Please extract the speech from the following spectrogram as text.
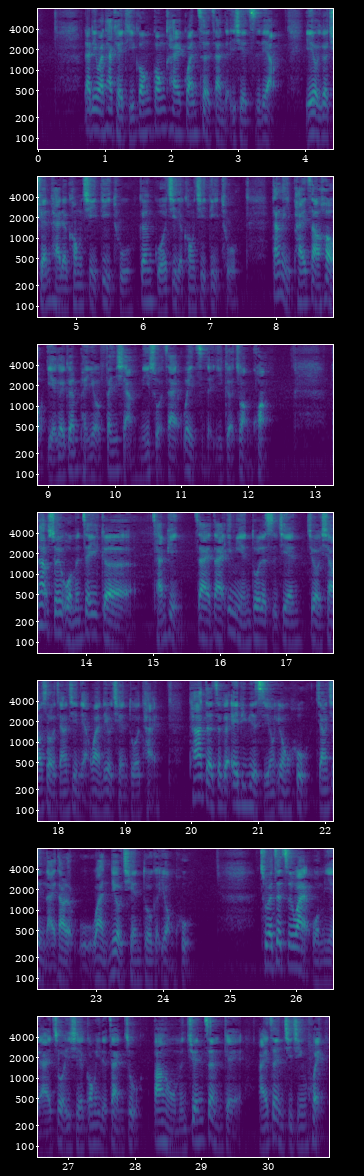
那另外，它可以提供公开观测站的一些资料，也有一个全台的空气地图跟国际的空气地图。当你拍照后，也可以跟朋友分享你所在位置的一个状况。那所以，我们这一个产品在在一年多的时间，就销售将近两万六千多台。它的这个 A P P 的使用用户将近来到了五万六千多个用户。除了这之外，我们也来做一些公益的赞助，包含我们捐赠给。癌症基金会，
